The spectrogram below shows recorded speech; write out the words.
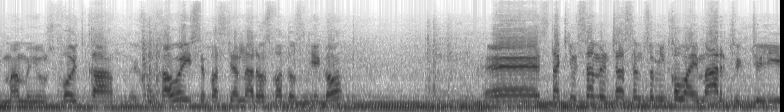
I mamy już Wojtka Chuchałę i Sebastiana Rozwadowskiego. E, z takim samym czasem co Mikołaj Marczyk, czyli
